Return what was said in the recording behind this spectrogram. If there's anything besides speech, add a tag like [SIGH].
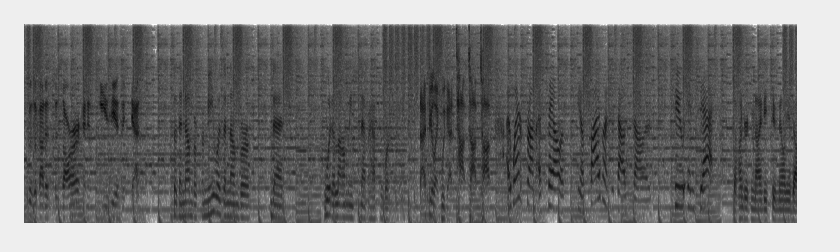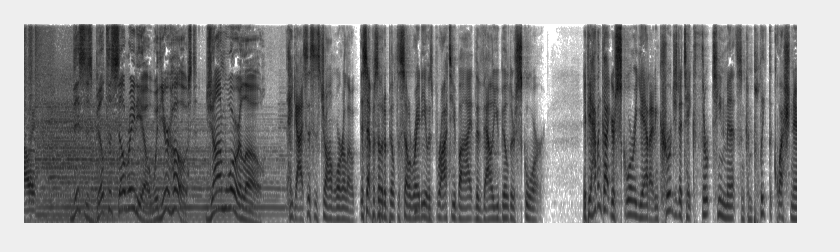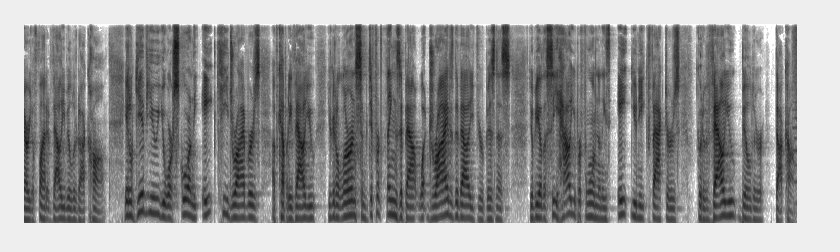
this was about as bizarre and as easy as it gets. So the number for me was a number that would allow me to never have to work. I feel like we got top, top, top. I went from a sale of, you know, $500,000 to in debt. $192 million. This is Built to Sell Radio with your host, John Warrillow. Hey guys, this is John Warrillow. This episode of Built to Sell Radio is brought to you by the Value Builder Score. If you haven't got your score yet, I'd encourage you to take 13 minutes and complete the questionnaire you'll find at valuebuilder.com. It'll give you your score on the eight key drivers of company value. You're going to learn some different things about what drives the value of your business. You'll be able to see how you performed on these eight unique factors. Go to valuebuilder.com.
